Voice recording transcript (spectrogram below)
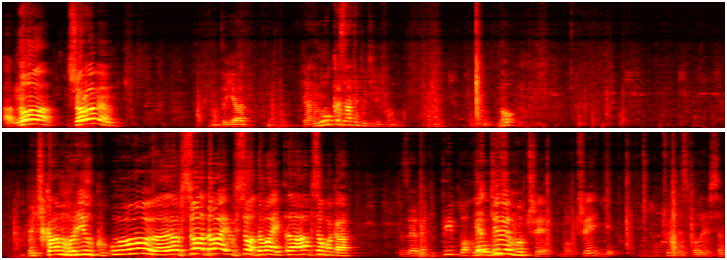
А ну, що робимо? Ну то я. Я не можу казати по телефону. Ну. Бичкам горілку. О, е, все, давай, все, давай. Ага, все, пока. Зеник, ти Я, ти мовчи, мовчи. Я... Чуть не спалився.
